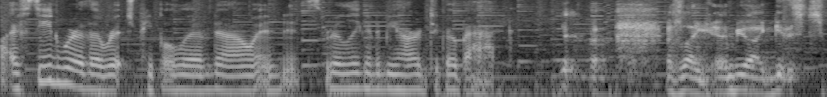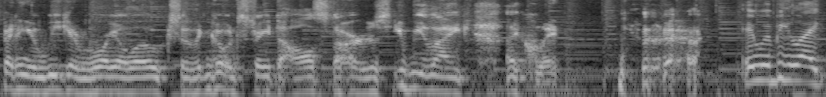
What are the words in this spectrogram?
I've seen where the rich people live now, and it's really going to be hard to go back. it's like it'd be like spending a week in Royal Oaks and then going straight to All Stars. You'd be like, I quit. It would be like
